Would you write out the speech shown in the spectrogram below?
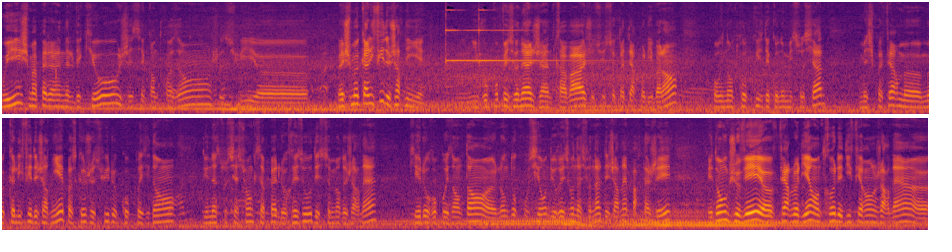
Oui, je m'appelle Alain Elvecchio, j'ai 53 ans, je suis, euh, ben, je me qualifie de jardinier. Au niveau professionnel, j'ai un travail, je suis secrétaire polyvalent pour une entreprise d'économie sociale, mais je préfère me, qualifier de jardinier parce que je suis le coprésident d'une association qui s'appelle le Réseau des semeurs de jardins, qui est le représentant euh, languedoc du Réseau national des jardins partagés. Et donc je vais euh, faire le lien entre les différents jardins euh,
